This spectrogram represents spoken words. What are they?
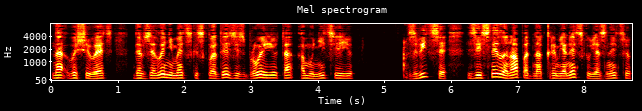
на вишивець, де взяли німецькі склади зі зброєю та амуніцією. Звідси здійснили напад на крем'янецьку в'язницю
